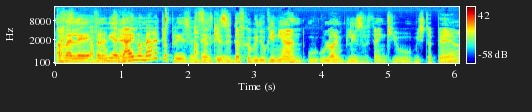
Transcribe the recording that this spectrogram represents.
אבל, אה, אבל אני כן, עדיין אומרת לו פליז ות'נק יו. אבל זה דווקא בדיוק עניין, הוא, הוא לא עם פליז ות'נק יו משתפר,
